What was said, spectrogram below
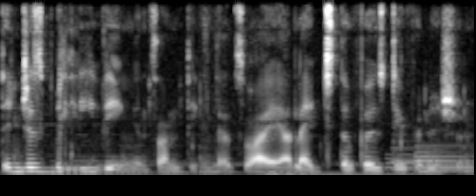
than just believing in something. That's why I liked the first definition.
